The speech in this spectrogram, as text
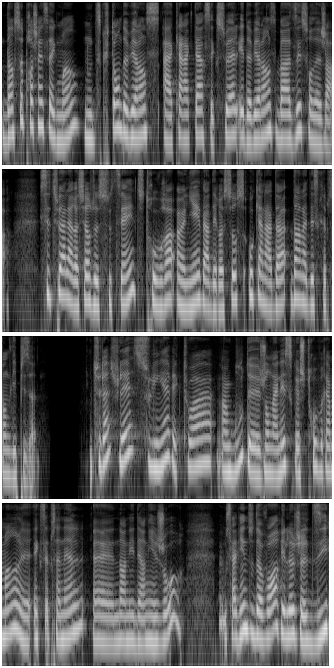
Dans ce prochain segment, nous discutons de violences à caractère sexuel et de violences basées sur le genre. Si tu es à la recherche de soutien, tu trouveras un lien vers des ressources au Canada dans la description de l'épisode. Tu là, je voulais souligner avec toi un bout de journaliste que je trouve vraiment euh, exceptionnel euh, dans les derniers jours ça vient du devoir, et là, je le dis,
